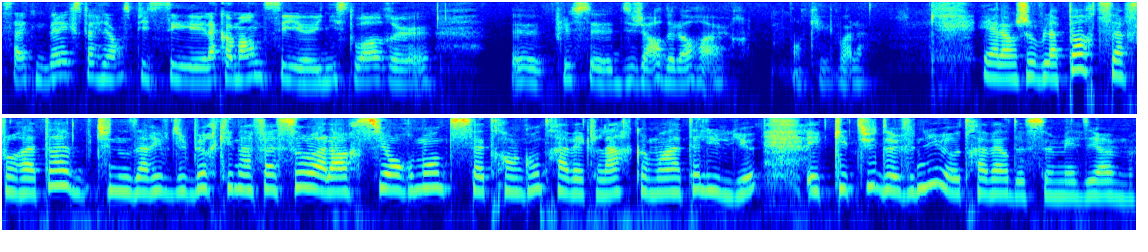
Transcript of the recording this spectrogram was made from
ça va être une belle expérience. Puis c'est la commande, c'est euh, une histoire euh, euh, plus euh, du genre de l'horreur. Donc voilà. Et alors j'ouvre la porte, Saforata, tu nous arrives du Burkina Faso. Alors si on remonte cette rencontre avec l'art, comment a-t-elle eu lieu? Et qu'es-tu devenue au travers de ce médium?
